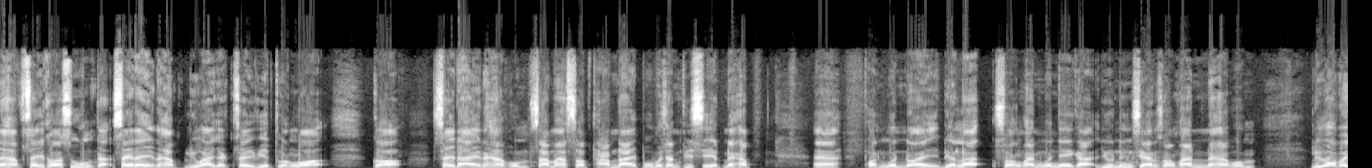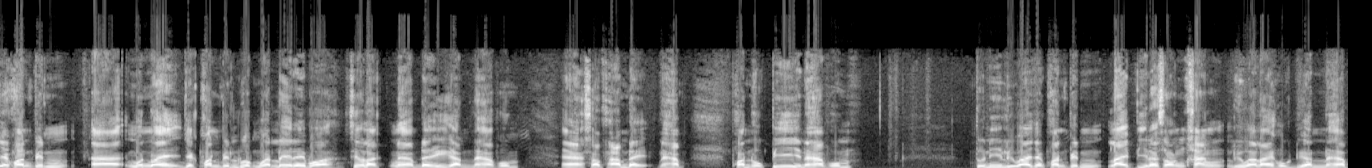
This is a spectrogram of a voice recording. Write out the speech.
นะครับ ใส่ท่อสูงก็ใส่ได้นะครับ หรือว่าอยากใส่เวียดถ่วงล้อก็ใส่ได้นะครับ ผมสามารถสอบถามได้โปรโมชั่นพิเศษนะครับอ่าผ่อนงวดน้อย เดือนละ 2,000งวดใหญ่ก็อยู่1 2 0 0 0นะครับผมหรือว่าบ่อยากผ่อนเป็นอ่างวดน้อยอยากผ่อนเป็นรวมงวดเลยได้บ่เที่ยวรักนะครับได้คือกันนะครับ ผมอ่าสอบถามได้นะครับผ่อน6ปีนะครับ ผม ตัวนี้หรือว่าจากพันเป็นไล่ปีละสองครั้ง หรือว่าไล่หกเดือนนะครับ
